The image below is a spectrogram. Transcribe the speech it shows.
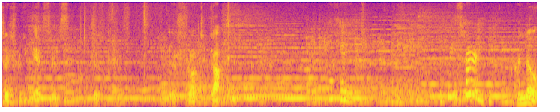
Search for the answers. There's, there's from to Gaku. Okay. Please hurry. I know.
